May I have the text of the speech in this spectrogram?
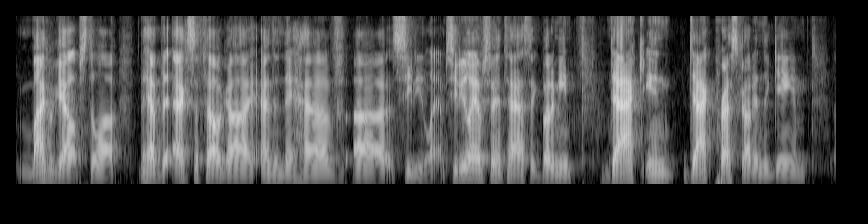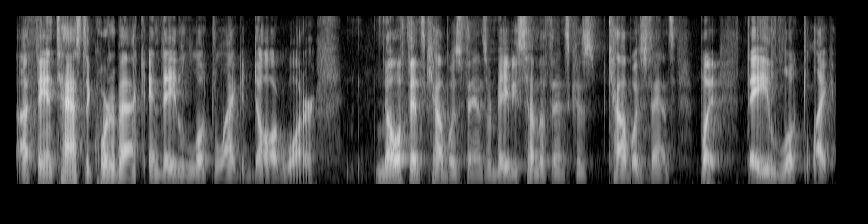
Michael Gallup still out. They have the XFL guy, and then they have uh, CeeDee Lamb. CeeDee Lamb's fantastic, but I mean, Dak in Dak Prescott in the game, a fantastic quarterback, and they looked like dog water no offense, Cowboys fans, or maybe some offense because Cowboys fans, but they looked like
